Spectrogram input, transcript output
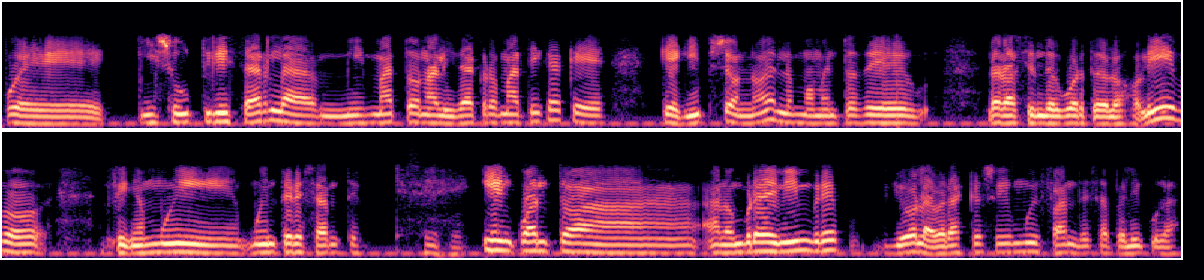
pues quiso utilizar la misma tonalidad cromática que, que Gibson, ¿no? En los momentos de la oración del huerto de los olivos, en fin, es muy muy interesante. Y en cuanto a, al hombre de mimbre, yo la verdad es que soy muy fan de esa película.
